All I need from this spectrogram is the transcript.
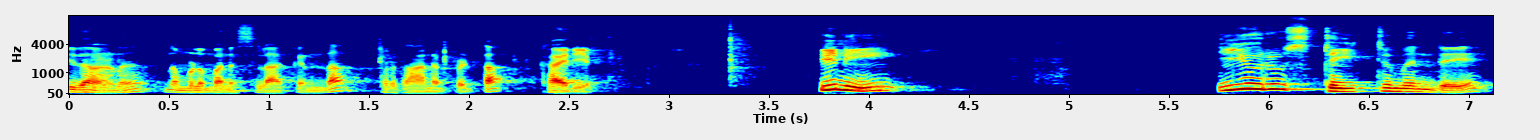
ഇതാണ് നമ്മൾ മനസ്സിലാക്കേണ്ട പ്രധാനപ്പെട്ട കാര്യം. ഇനി ഈ ഒരു സ്റ്റേറ്റ്മെന്റ്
